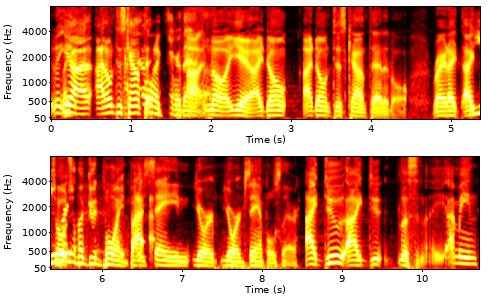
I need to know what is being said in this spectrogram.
yeah, I, I don't discount I don't that. cover that Uh, no, yeah, I don't I don't discount that at all. Right? I I you told bring you- up a good point by saying your your examples there. I do. I do. Listen. I mean,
